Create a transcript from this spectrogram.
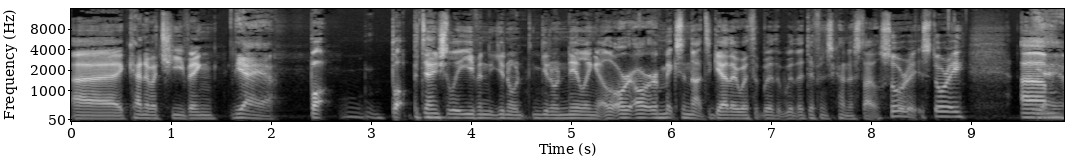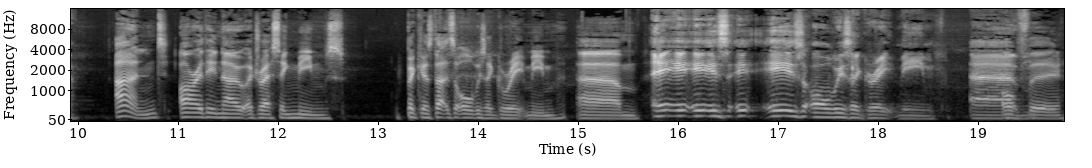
uh, kind of achieving yeah, yeah. But but potentially even you know you know nailing it or or mixing that together with with with a different kind of style story story um Yeah, yeah. and are they now addressing memes because that's always a great meme um It, it, is it is always a great meme. Um, of the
